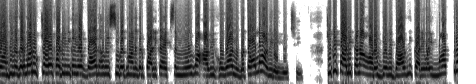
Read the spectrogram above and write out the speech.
ગાંધીનગરમાં રોગચાળો ફાટી નીકળ્યા બાદ હવે સુરત મહાનગરપાલિકા એક્શન મોડમાં આવી હોવાનું બતાવવામાં આવી રહ્યું છે. જોકે પાલિકાના આરોગ્ય વિભાગની કાર્યવાહી માત્ર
